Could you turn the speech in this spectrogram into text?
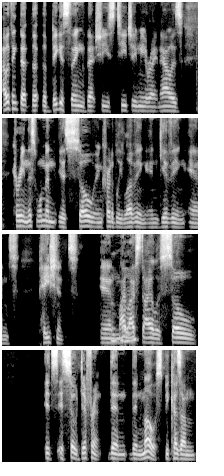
I would think that the, the biggest thing that she's teaching me right now is Kareen, this woman is so incredibly loving and giving and patient. And my Mhm. lifestyle is so it's it's so different than than most because I'm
